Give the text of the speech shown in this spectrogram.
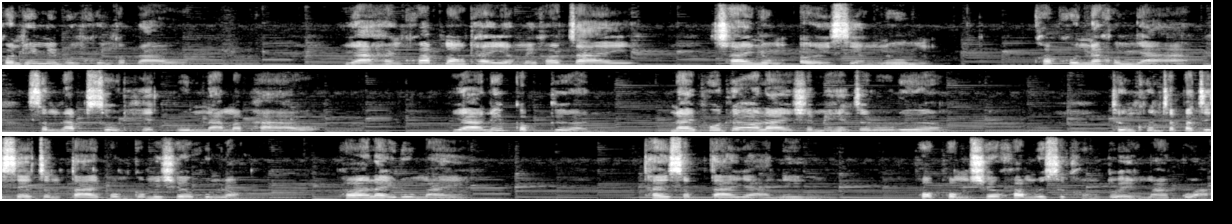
คนที่มีบุญคุณกับเราหยาหันควับมองไทยอย่างไม่เข้าใจ ชายหนุ่มเอ่ยเสียงนุ่ม ขอบคุณนะคุณยาสำหรับสูตรเห็ดวุ้นน้ำมะพร้าวหยารีบกบเกลื่อน นายพูดเรื่องอะไรฉันไม่เห็นจะรู้เรื่อง ถึงคุณจะปฏิเสธจนตายผมก็ไม่เชื่อคุณหรอก เพราะอะไรรู้ไหม ไทยสบตาหยานิ่ง เพราะผมเชื่อความรู้สึกของตัวเองมากกว่า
